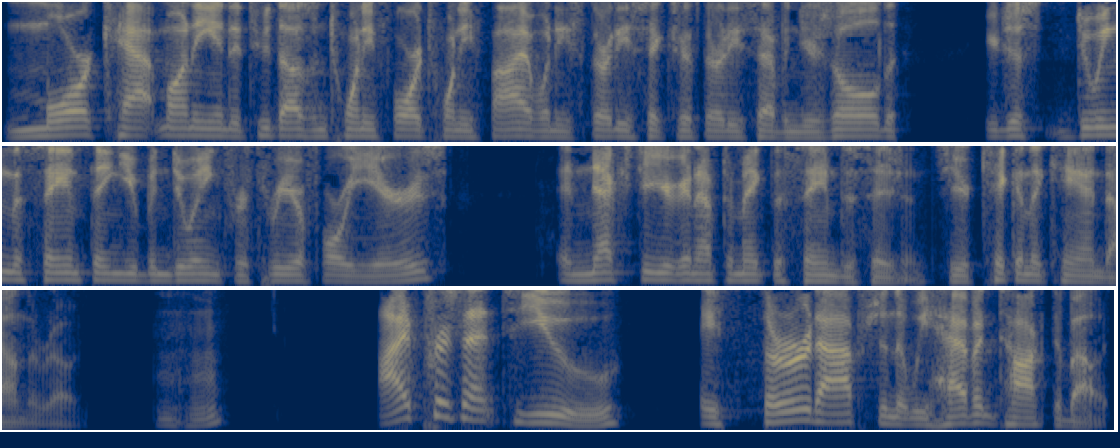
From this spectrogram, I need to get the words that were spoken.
more cap money into 2024 25 when he's 36 or 37 years old. You're just doing the same thing you've been doing for three or four years. And next year, you're going to have to make the same decision. So you're kicking the can down the road. Mm-hmm. I present to you a third option that we haven't talked about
